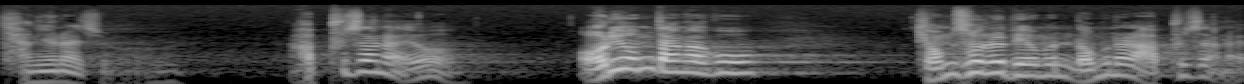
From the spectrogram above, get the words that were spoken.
당연하죠. 아프잖아요. 어려움 당하고 겸손을 배우면 너무나 아프잖아요.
